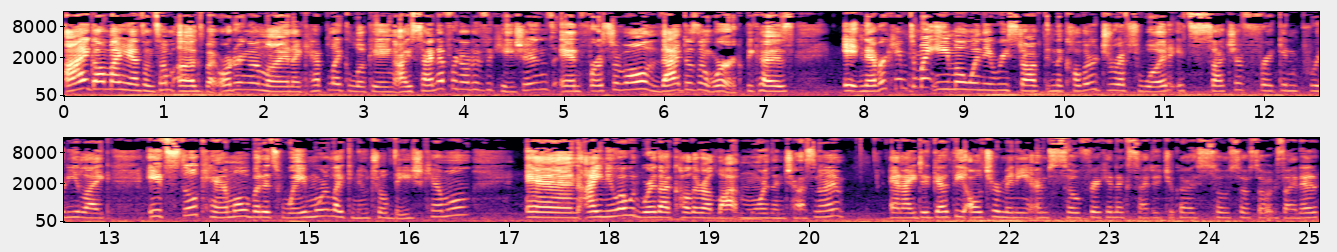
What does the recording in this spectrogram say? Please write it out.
I got my hands on some Uggs by ordering online. I kept like looking. I signed up for notifications and first of all, that doesn't work because it never came to my email when they restocked in the color Driftwood. It's such a freaking pretty, like, it's still camel, but it's way more like neutral beige camel. And I knew I would wear that color a lot more than chestnut and I did get the ultra mini. I'm so freaking excited you guys. So so so excited.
